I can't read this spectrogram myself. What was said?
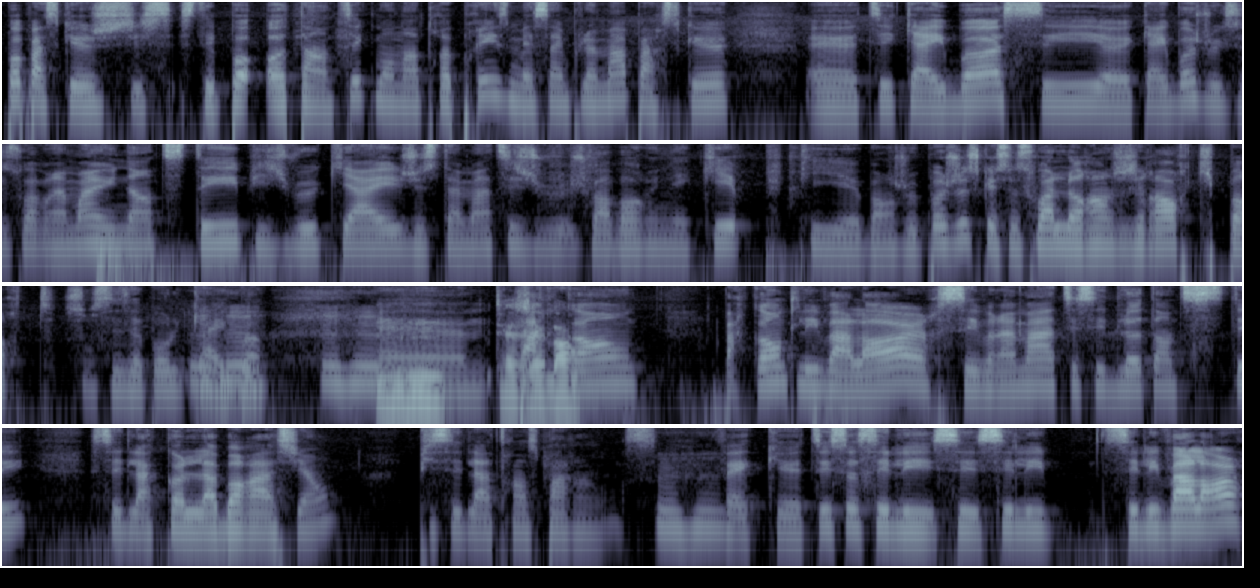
pas parce que c'était pas authentique mon entreprise, mais simplement parce que euh, tu sais Kaiba, c'est euh, Kaiba, je veux que ce soit vraiment une entité, puis je veux qu'il y ait justement, tu sais, je veux, je veux avoir une équipe, puis euh, bon, je veux pas juste que ce soit Laurent Girard qui porte sur ses épaules Kaiba. Mhm. Mhm. Par, bon. contre, par contre, les valeurs, c'est vraiment, tu sais, c'est de l'authenticité, c'est de la collaboration, puis c'est de la transparence. Mhm. Fait que, tu sais, ça, c'est les, c'est, c'est les, c'est les valeurs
